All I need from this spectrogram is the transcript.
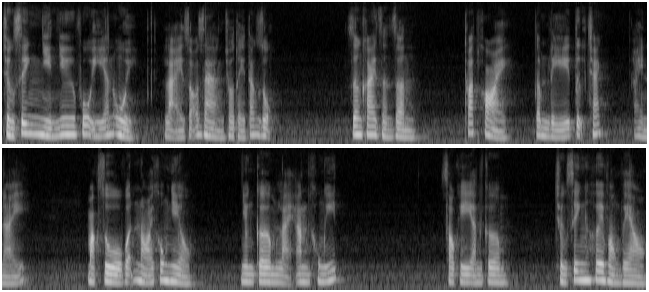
Trường sinh nhìn như vô ý ăn ủi, Lại rõ ràng cho thấy tác dụng. Dương Khai dần dần Thoát khỏi tâm lý tự trách Ai nấy Mặc dù vẫn nói không nhiều, Nhưng cơm lại ăn không ít. Sau khi ăn cơm, Trường sinh hơi vòng vèo.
